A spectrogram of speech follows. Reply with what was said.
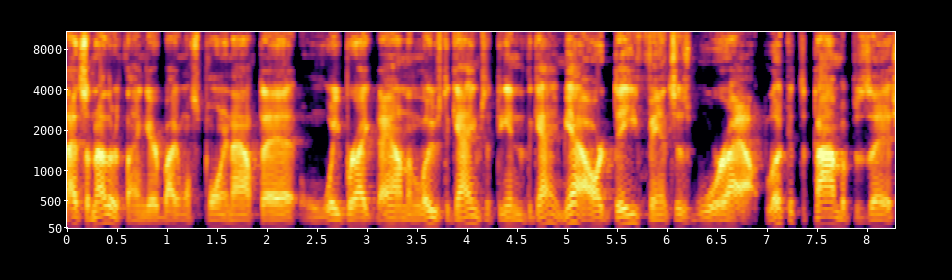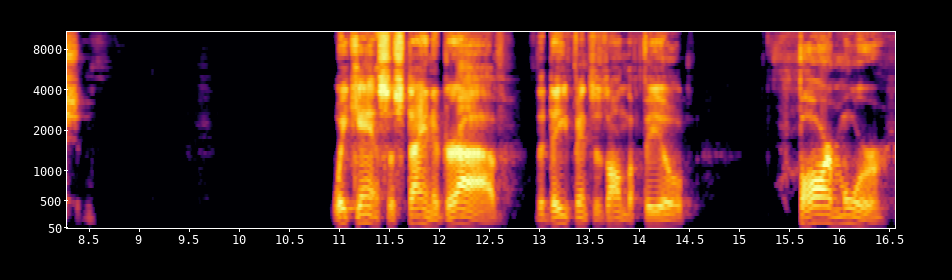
That's another thing everybody wants to point out that we break down and lose the games at the end of the game. Yeah, our defense is wore out. Look at the time of possession. We can't sustain a drive. The defense is on the field far more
